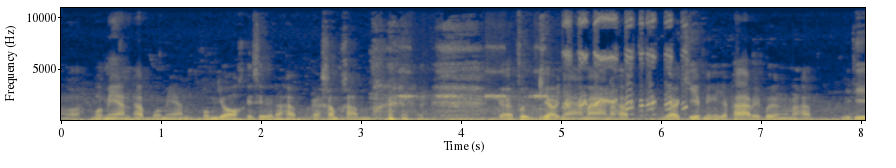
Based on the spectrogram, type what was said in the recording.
อ๋อบ่แมนครับบแมนผมหยอกซื่อนะครับก็ขำๆก็ฝึกเกี่ยวหญ้ามานะครับ เดี๋ยวคลิปนี้จะพาไปเบิ่งนะครับ วิธี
